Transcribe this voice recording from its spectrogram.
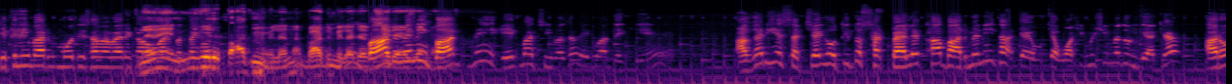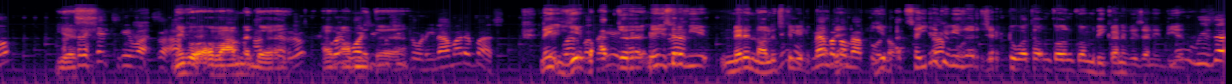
कितनी बार मोदी साहब अमेरिका हुआ है वो तो बाद में मिला ना बाद में मिला जब बाद में नहीं बाद नहीं एक बात चीमा साहब एक बात देखिए अगर ये सच्चाई होती तो पहले था बाद में नहीं था। क्या क्या वॉशिंग मशीन में धुल गया क्या? आरोप? यस नहीं वो अवाम में तो है। अवाम में तो है। थोड़ी ना हमारे पास। नहीं ये बात जो है। नहीं सिर्फ़ ये मेरे नॉलेज के लिए मैं बताऊँ मैं आपको ये बात सही है कि वीज़ा रिजेक्ट हुआ था उनको उनको अमेरिका ने वीज़ा नहीं दिया वीज़ा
